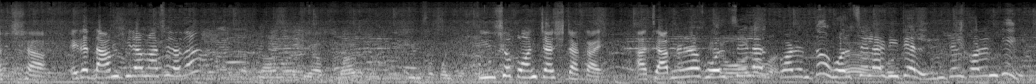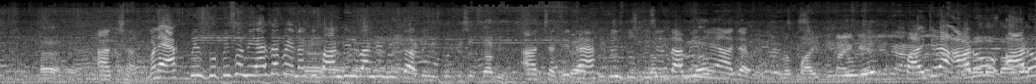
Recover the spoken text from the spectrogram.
আচ্ছা এটার দাম কিরাম আছে দাদা? তিনশো পঞ্চাশ টাকায়। আচ্ছা আপনারা হোলসেলার করেন তো? হোলসেল আর রিটেল রিটেল করেন কি? হ্যাঁ হ্যাঁ। আচ্ছা মানে এক পিস দু পিসও নেওয়া যাবে নাকি বান্ডিল বান্ডিল নিতে হবে? আচ্ছা যেটা এক পিস দু পিসের দামে নেওয়া যাবে। পাইকারি আরও পাইকারি আরও আরও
